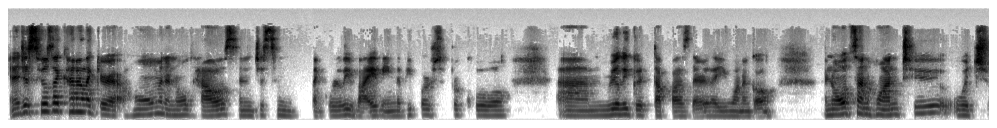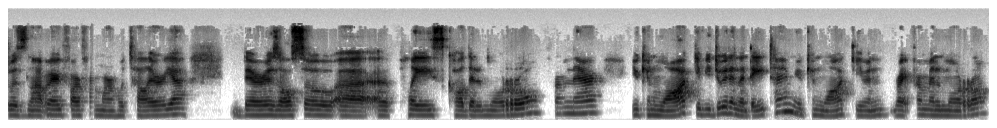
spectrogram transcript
and it just feels like kind of like you're at home in an old house and just in, like really vibing. The people are super cool. Um, really good tapas there that you want to go in Old San Juan too, which was not very far from our hotel area. There is also uh, a place called El Morro from there. You can walk. If you do it in the daytime, you can walk even right from El Morro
